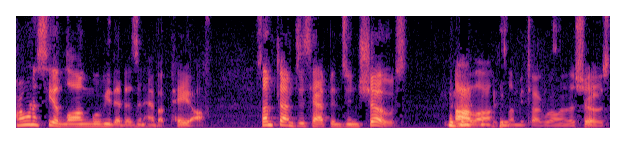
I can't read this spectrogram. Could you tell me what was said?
I don't want to see a long movie that doesn't have a payoff. Sometimes this happens in shows. A la, let me talk about one of the shows.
